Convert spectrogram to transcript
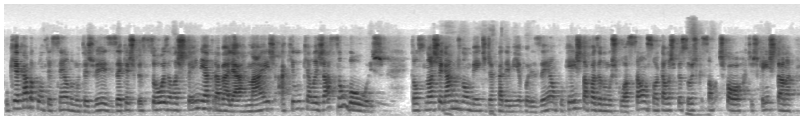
O que acaba acontecendo muitas vezes é que as pessoas elas tendem a trabalhar mais aquilo que elas já são boas. Então, se nós chegarmos no ambiente de academia, por exemplo, quem está fazendo musculação são aquelas pessoas que são mais fortes, quem está na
